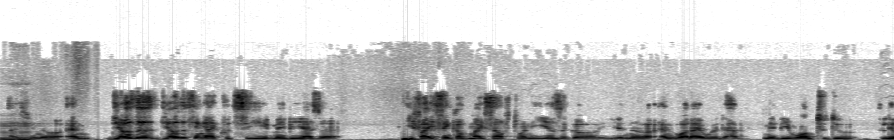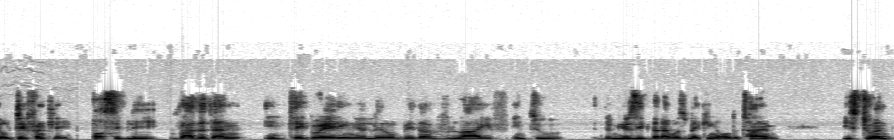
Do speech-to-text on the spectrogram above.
Mm-hmm. as you know. And the other the other thing i could see maybe as a if i think of myself 20 years ago you know and what i would have maybe want to do a little differently possibly rather than integrating a little bit of life into the music that i was making all the time is to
